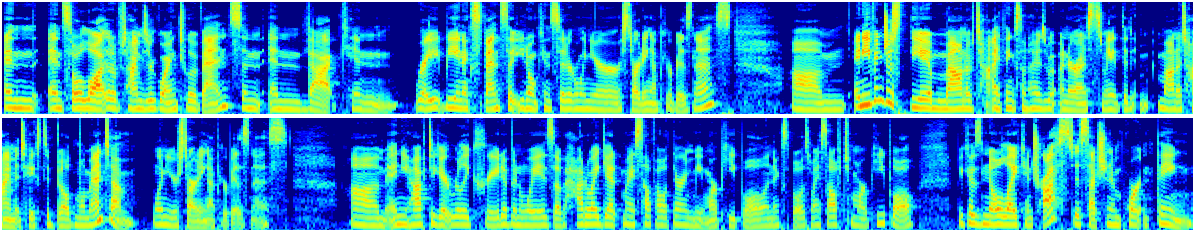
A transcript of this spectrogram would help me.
And and so a lot of times you're going to events and and that can right be an expense that you don't consider when you're starting up your business. Um, and even just the amount of time, I think sometimes we underestimate the amount of time it takes to build momentum when you're starting up your business. Um, and you have to get really creative in ways of how do I get myself out there and meet more people and expose myself to more people because know, like, and trust is such an important thing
